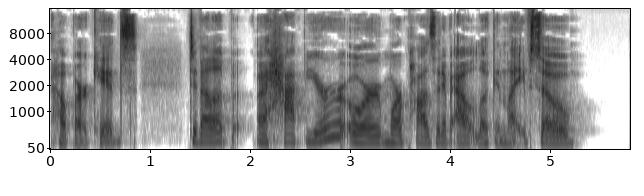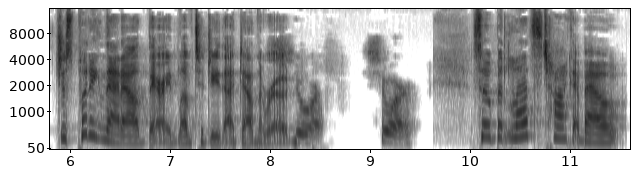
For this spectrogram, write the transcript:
help our kids develop a happier or more positive outlook in life. So just putting that out there, I'd love to do that down the road. Sure. Sure. So, but let's talk about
